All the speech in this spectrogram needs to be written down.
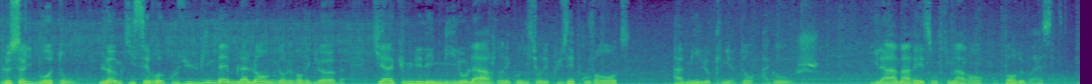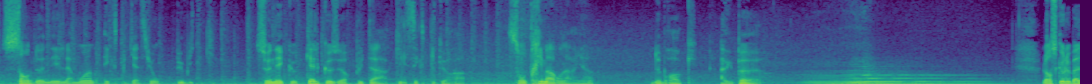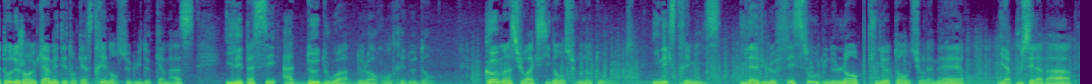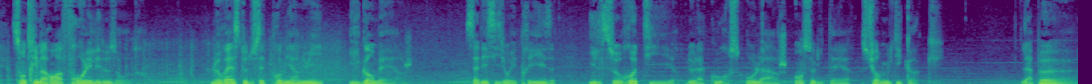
Le solide breton, l'homme qui s'est recousu lui-même la langue dans le vent des globes, qui a accumulé les milles au large dans les conditions les plus éprouvantes, a mis le clignotant à gauche. Il a amarré son trimaran au port de Brest sans donner la moindre explication publique. Ce n'est que quelques heures plus tard qu'il s'expliquera son trimaran n'a rien. De Broc a eu peur. Lorsque le bateau de Jean Le Cam était encastré dans celui de Camas, il est passé à deux doigts de leur rentrer dedans. Comme un suraccident sur une autoroute. In extremis, il a vu le faisceau d'une lampe clignotante sur la mer, il a poussé la barre, son trimaran a frôlé les deux autres. Le reste de cette première nuit, il gamberge. Sa décision est prise, il se retire de la course au large en solitaire sur multicoque. La peur,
